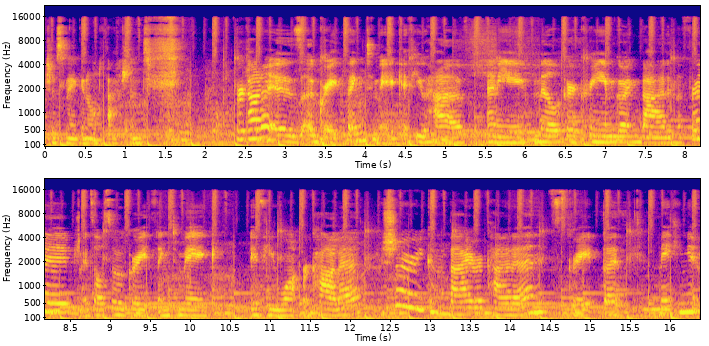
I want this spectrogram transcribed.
Just make an old fashioned. Ricotta is a great thing to make if you have any milk or cream going bad in the fridge. It's also a great thing to make if you want ricotta. Sure, you can buy ricotta and it's great, but making it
